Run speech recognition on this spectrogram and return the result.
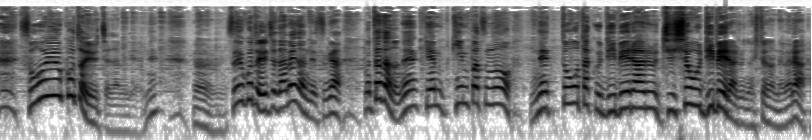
そういうことを言っちゃダメだよね。うん。そういうことを言っちゃダメなんですが、まあ、ただのね、金髪のネットオタクリベラル、自称リベラルの人なんだから、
